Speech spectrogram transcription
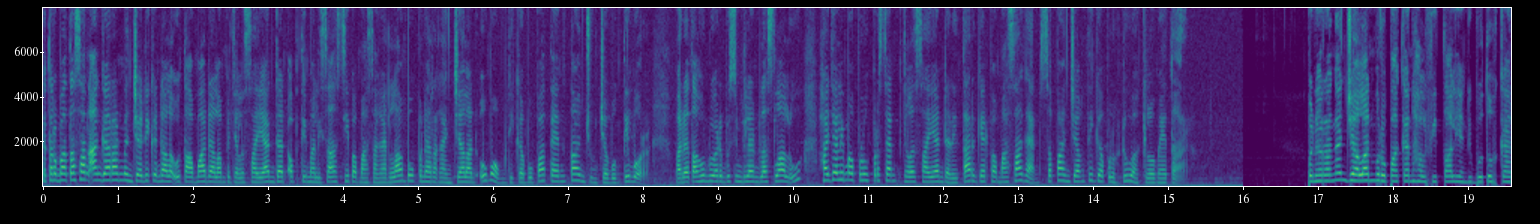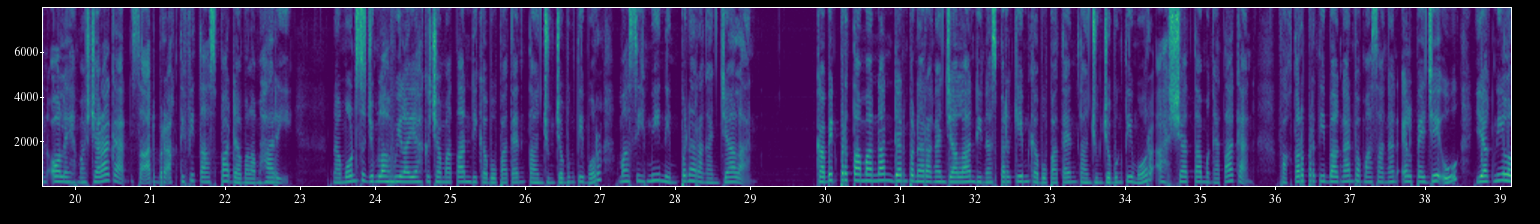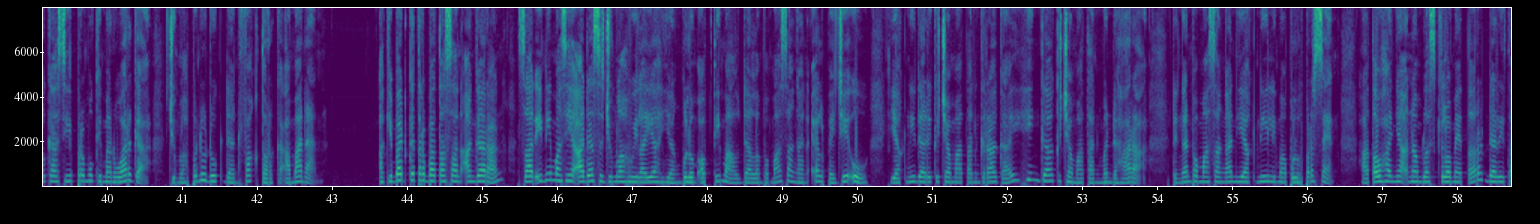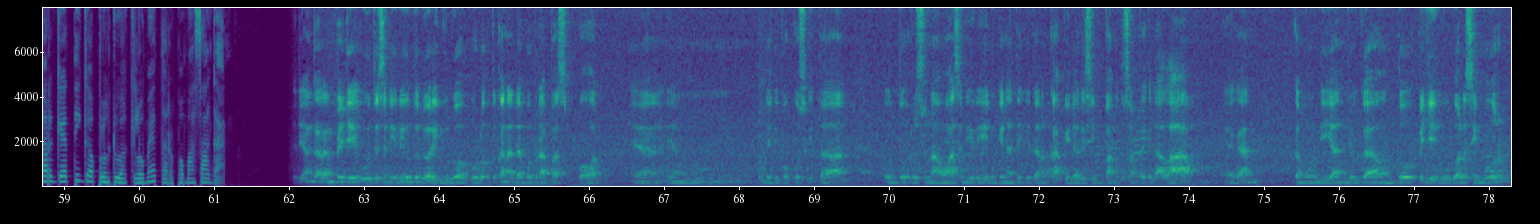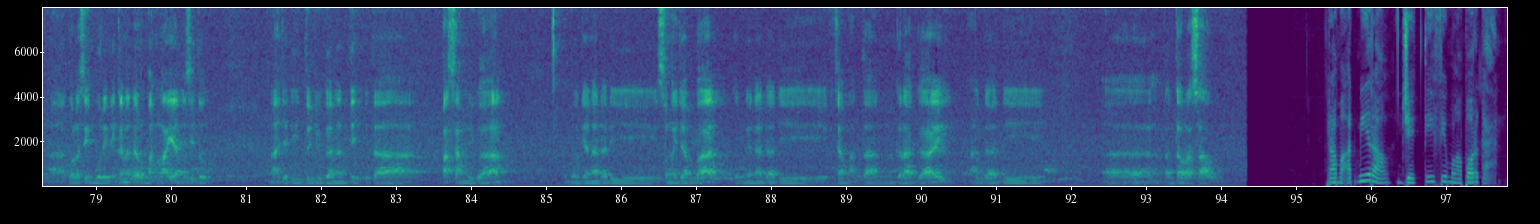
Keterbatasan anggaran menjadi kendala utama dalam penyelesaian dan optimalisasi pemasangan lampu penerangan jalan umum di Kabupaten Tanjung Jabung Timur. Pada tahun 2019 lalu, hanya 50 persen penyelesaian dari target pemasangan sepanjang 32 km. Penerangan jalan merupakan hal vital yang dibutuhkan oleh masyarakat saat beraktivitas pada malam hari. Namun sejumlah wilayah kecamatan di Kabupaten Tanjung Jabung Timur masih minim penerangan jalan. Kabit Pertamanan dan Penerangan Jalan Dinas Perkim Kabupaten Tanjung Jabung Timur, Ahsyata mengatakan, faktor pertimbangan pemasangan LPJU yakni lokasi permukiman warga, jumlah penduduk, dan faktor keamanan. Akibat keterbatasan anggaran, saat ini masih ada sejumlah wilayah yang belum optimal dalam pemasangan LPJU, yakni dari Kecamatan Geragai hingga Kecamatan Mendahara, dengan pemasangan yakni 50 persen atau hanya 16 km dari target 32 km pemasangan. Jadi anggaran PJU itu sendiri untuk 2020 itu kan ada beberapa spot ya yang menjadi fokus kita untuk rusunawa sendiri mungkin nanti kita lengkapi dari simpang itu sampai ke dalam ya kan? Kemudian juga untuk PJU Kuala Simbur. Nah, Kuala Simbur ini kan ada rumah nelayan di situ. Nah jadi itu juga nanti kita pasang juga. Kemudian ada di Sungai Jambat kemudian ada di Kecamatan Geragai ada di uh, Rantau Rasau. Rama Admiral, Jack TV melaporkan.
